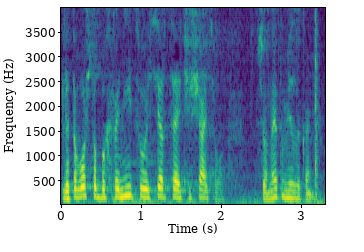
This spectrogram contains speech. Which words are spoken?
для того, чтобы хранить свое сердце и очищать его. Все, на этом я заканчиваю.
